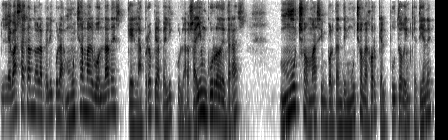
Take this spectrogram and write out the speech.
le va sacando a la película muchas más bondades que la propia película. O sea, hay un curro detrás mucho más importante y mucho mejor que el puto game que tiene.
